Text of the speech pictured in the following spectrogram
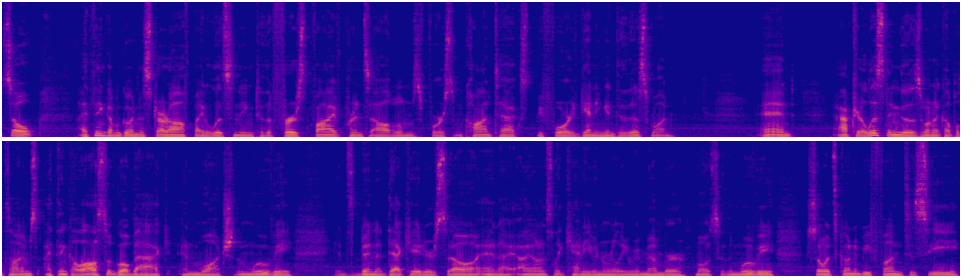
So, I think I'm going to start off by listening to the first five Prince albums for some context before getting into this one. And after listening to this one a couple times, I think I'll also go back and watch the movie. It's been a decade or so, and I, I, honestly can't even really remember most of the movie. So it's going to be fun to see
